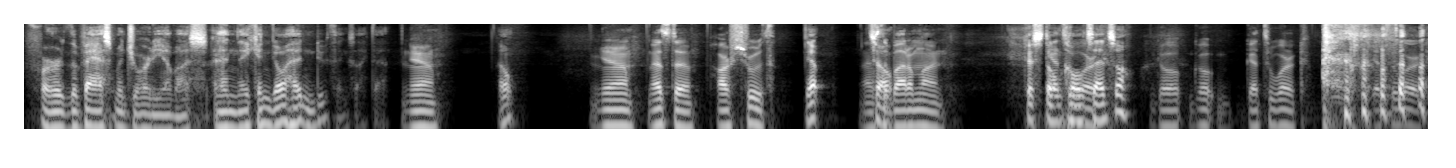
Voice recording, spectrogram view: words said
for the vast majority of us, and they can go ahead and do things like that. Yeah. Yeah, that's the harsh truth. Yep. That's So- the bottom line. Because Stone Get to Cold work. said so. Go go get to work. get to work.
